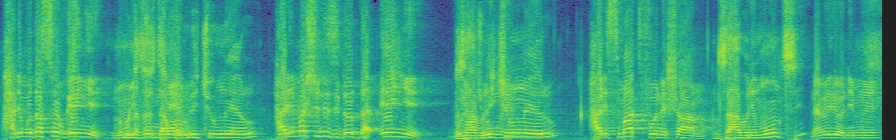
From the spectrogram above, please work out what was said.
Hari mudasobwa enye na zo zitangwa buri cyumweru. Hari imashini zidoda enye za buri cyumweru. hari smartphone eshanu. Za buri munsi? Na miliyoni imwe.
